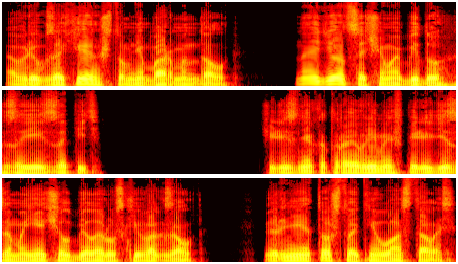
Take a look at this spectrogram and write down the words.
А в рюкзаке, что мне бармен дал, найдется, чем обиду заесть запить. Через некоторое время впереди замаячил белорусский вокзал, вернее то, что от него осталось.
